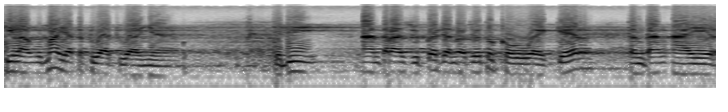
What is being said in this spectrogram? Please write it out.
Kilahuma ya kedua-duanya. Jadi antara Zubair dan Rojo itu keweger tentang air.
